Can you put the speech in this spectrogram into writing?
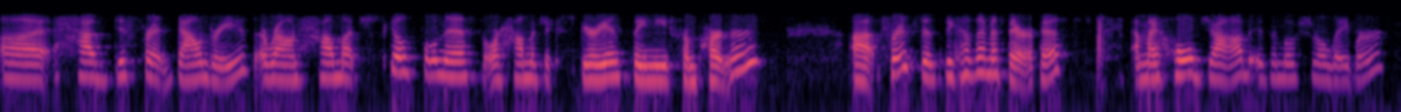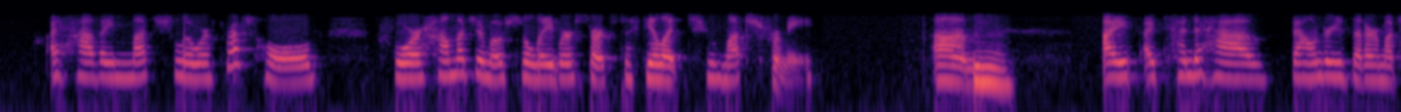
uh, have different boundaries around how much skillfulness or how much experience they need from partners. Uh, for instance, because I'm a therapist and my whole job is emotional labor, I have a much lower threshold for how much emotional labor starts to feel like too much for me. Um, mm-hmm. I, I tend to have boundaries that are much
